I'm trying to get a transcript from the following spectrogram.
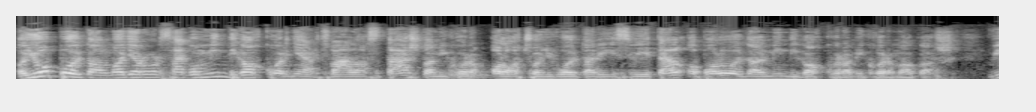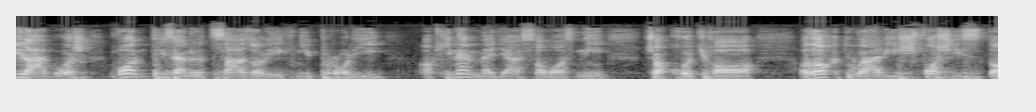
a jobb oldal Magyarországon mindig akkor nyert választást, amikor alacsony volt a részvétel, a bal oldal mindig akkor, amikor magas. Világos, van 15%-nyi proli, aki nem megy el szavazni, csak hogyha az aktuális fasiszta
